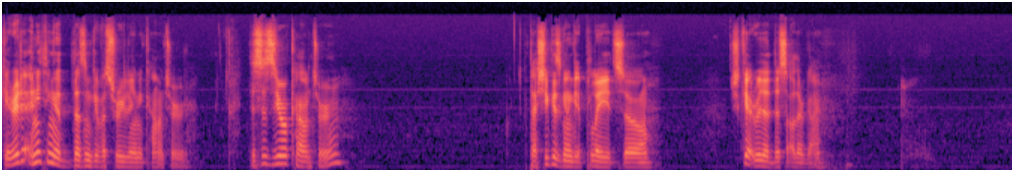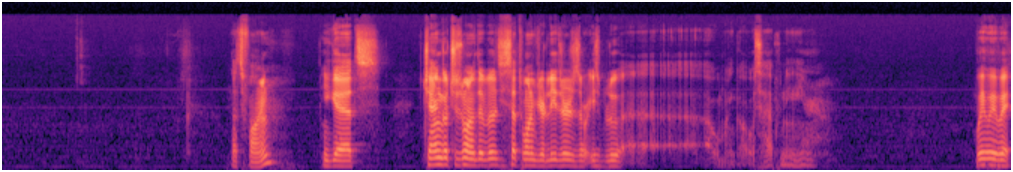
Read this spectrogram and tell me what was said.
Get rid of anything that doesn't give us really any counter. This is zero counter. Tashigi is going to get played, so just get rid of this other guy. That's fine. He gets Django, choose one of the abilities, set one of your leaders or East Blue. Uh, oh my god, what's happening here? Wait, wait, wait.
